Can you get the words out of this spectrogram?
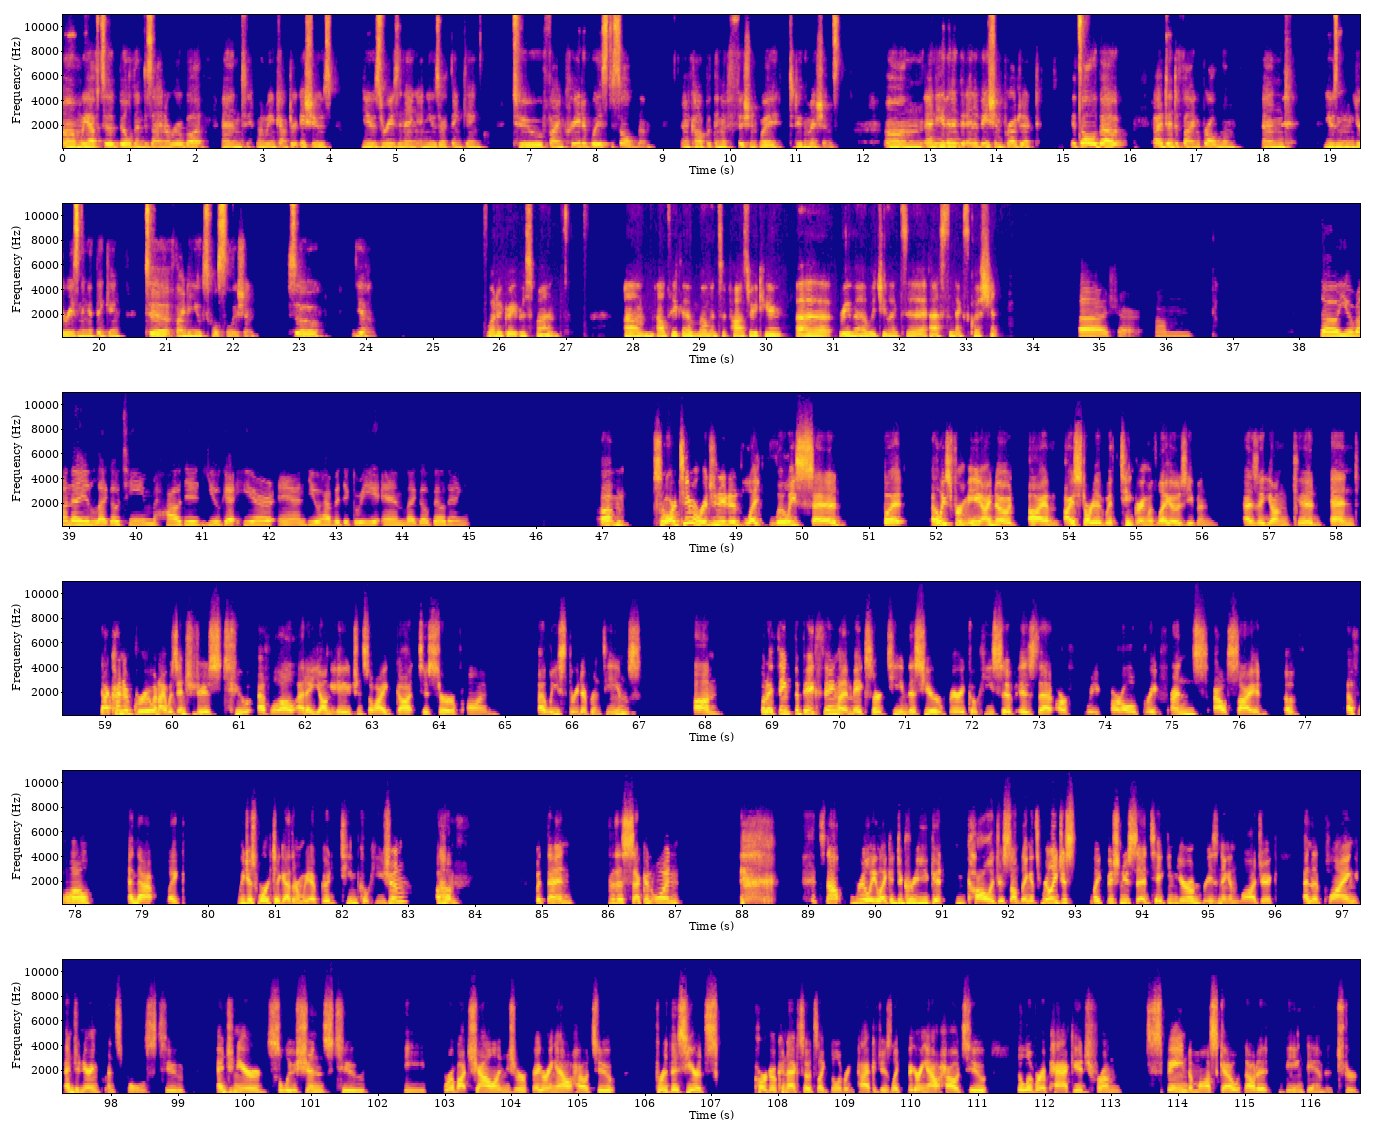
um, we have to build and design a robot, and when we encounter issues, use reasoning and use our thinking to find creative ways to solve them and come up with an efficient way to do the missions. Um, and even in the innovation project, it's all about identifying a problem and using your reasoning and thinking to find a useful solution. So, yeah. What a great response. Um, I'll take a moment to pause right here. Uh, Rima, would you like to ask the next question? Uh, sure. Um, so you run a Lego team. How did you get here? And you have a degree in Lego building? Um, so our team originated like Lily said, but at least for me, I know um I started with tinkering with Legos even as a young kid and that kind of grew and I was introduced to FLL at a young age. And so I got to serve on at least three different teams. Um, but I think the big thing that makes our team this year very cohesive is that our we are all great friends outside of FLL and that like we just work together and we have good team cohesion. Um but then for the second one it's not really like a degree you get in college or something. It's really just like Vishnu said, taking your own reasoning and logic and applying engineering principles to engineered solutions to the robot challenge or figuring out how to for this year it's cargo connect so it's like delivering packages like figuring out how to deliver a package from spain to moscow without it being damaged or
